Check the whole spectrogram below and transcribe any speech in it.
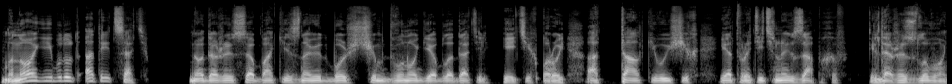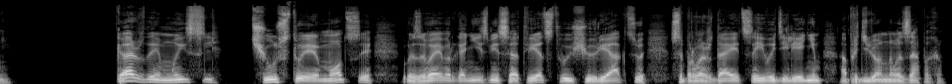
Многие будут отрицать, но даже собаки знают больше, чем двуногий обладатель этих порой отталкивающих и отвратительных запахов или даже зловоний. Каждая мысль, чувство и эмоции, вызывая в организме соответствующую реакцию, сопровождается и выделением определенного запаха.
